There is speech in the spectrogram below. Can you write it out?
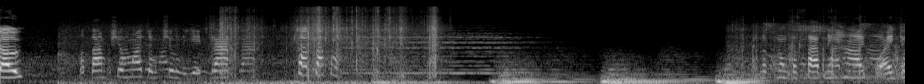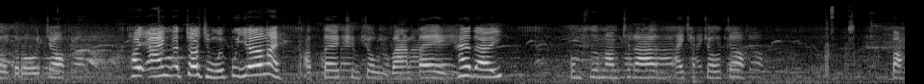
ពួកគេមកយើមកតាមខ្ញុំមកចាំខ្ញុំនិយាយប្រាប់ថតថតថតនៅក្នុងប្រាសាទនេះហើយពួកឯងចូលទៅរកចុះហើយអញអត់ចូលជាមួយពួកយើងទេអត់ទេខ្ញុំចូលមិនបានទេហេតុអីកុំសួរនាំច្រើនឯងឆាប់ចូលចុះតោះ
